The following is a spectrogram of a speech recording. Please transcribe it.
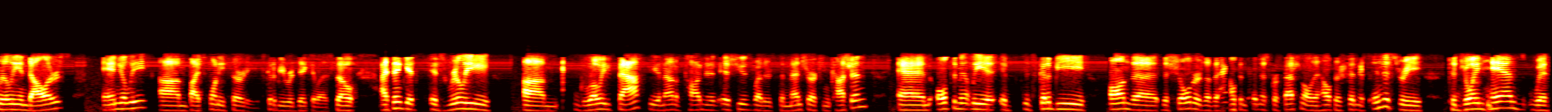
trillion annually um, by 2030. It's going to be ridiculous. So I think it's, it's really um, growing fast, the amount of cognitive issues, whether it's dementia or concussion. And ultimately, it, it, it's going to be on the, the shoulders of the health and fitness professional, the health and fitness industry, to join hands with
